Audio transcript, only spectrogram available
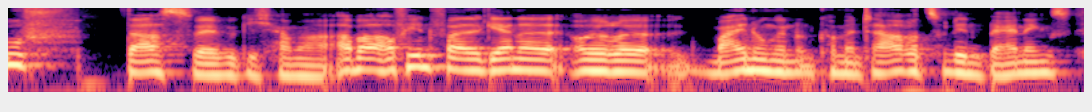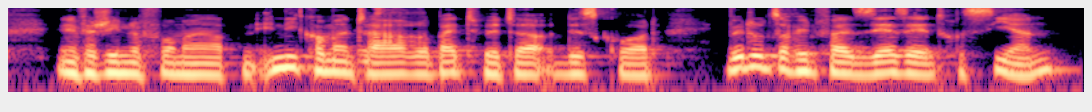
uff, das wäre wirklich Hammer. Aber auf jeden Fall gerne eure Meinungen und Kommentare zu den Bannings in den verschiedenen Formaten in die Kommentare bei Twitter, Discord. Würde uns auf jeden Fall sehr, sehr interessieren.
